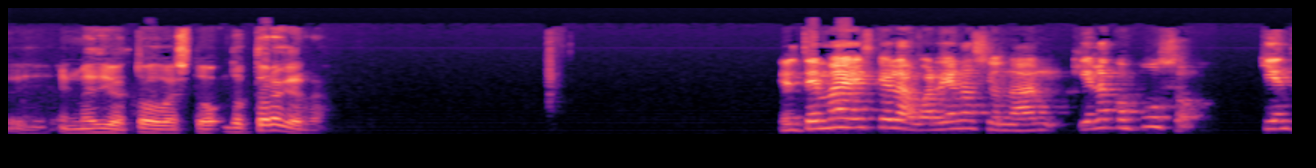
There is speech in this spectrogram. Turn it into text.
Eh, en medio de todo esto. Doctora Guerra. El tema es que la Guardia Nacional, ¿quién la compuso? ¿Quién,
